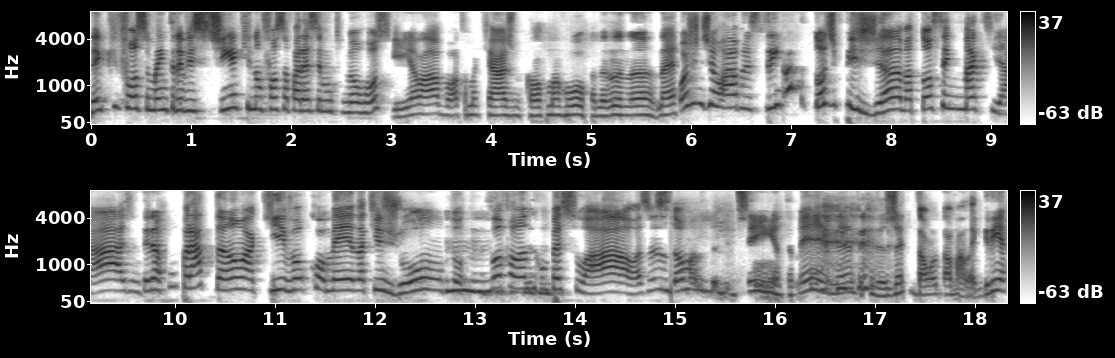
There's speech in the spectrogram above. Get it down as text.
nem que fosse uma entrevistinha que não fosse aparecer muito meu rosto. Ia lá, bota maquiagem, coloca uma roupa, nananã, né? Hoje em dia eu abro stream, ah, tô de pijama, tô sem maquiagem, entendeu? Um pratão aqui, vou comendo aqui junto, uhum. vou falando com o pessoal, às vezes dou uma bebidinha também, né? Daquele jeito, dá uma, dá uma alegria.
